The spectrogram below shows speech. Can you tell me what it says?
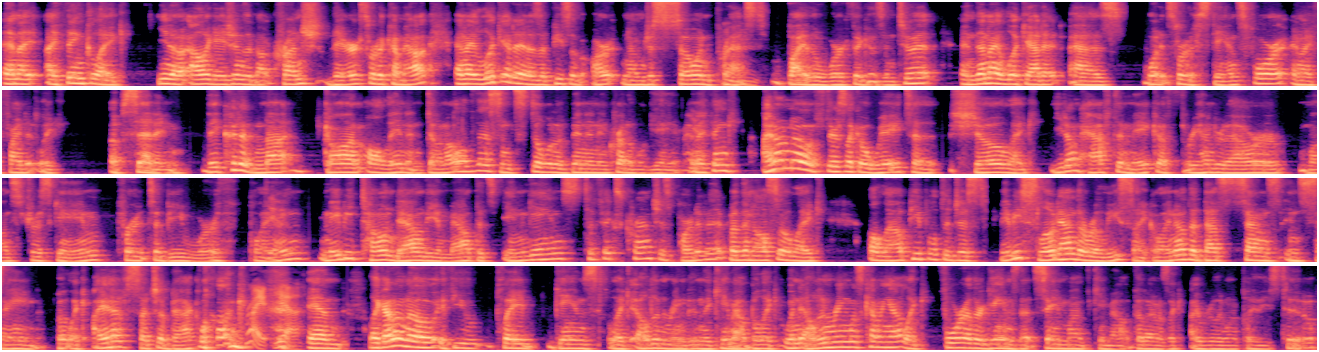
And I, I think like, you know, allegations about crunch there sort of come out. And I look at it as a piece of art and I'm just so impressed mm-hmm. by the work that goes into it. And then I look at it as what it sort of stands for. And I find it like upsetting. They could have not gone all in and done all of this and still would have been an incredible game. And I think I don't know if there's like a way to show like you don't have to make a 300 hour monstrous game for it to be worth playing. Yeah. Maybe tone down the amount that's in games to fix crunch is part of it, but then also like allow people to just maybe slow down the release cycle. I know that that sounds insane, but like I have such a backlog. Right. Yeah. And like I don't know if you played games like Elden Ring and they came out, but like when Elden Ring was coming out, like four other games that same month came out that I was like, I really want to play these too.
